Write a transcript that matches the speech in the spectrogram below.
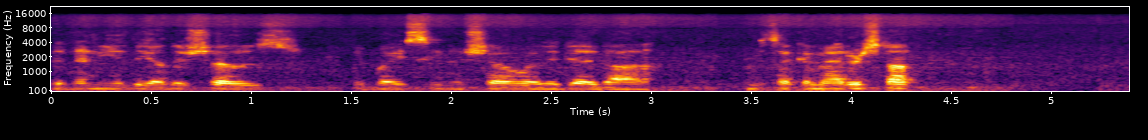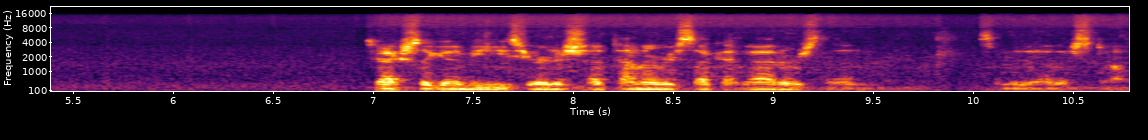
Did any of the other shows? Anybody seen a show where they did uh, Second Matter stuff? It's actually going to be easier to shut down every Second Matters than some of the other stuff.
